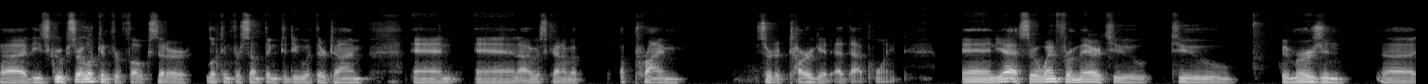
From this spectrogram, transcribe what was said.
uh, these groups are looking for folks that are looking for something to do with their time, and and I was kind of a, a prime sort of target at that point. And yeah, so it went from there to to immersion uh,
